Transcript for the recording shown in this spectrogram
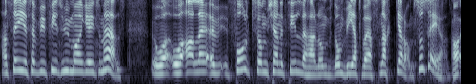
Han säger så att det finns hur många grejer som helst. Och, och alla, eh, folk som känner till det här, de, de vet vad jag snackar om. Så säger han. Ja,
